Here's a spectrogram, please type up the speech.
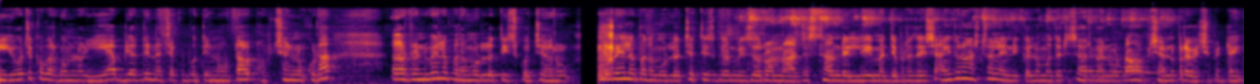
నియోజకవర్గంలో ఏ అభ్యర్థి నచ్చకపోతే నోటా ఆప్షన్ను కూడా రెండు వేల పదమూడులో తీసుకొచ్చారు. రెండు వేల పదమూడులో ఛత్తీస్గఢ్ మిజోరాం రాజస్థాన్ ఢిల్లీ మధ్యప్రదేశ్ ఐదు రాష్ట్రాల ఎన్నికల్లో మొదటిసారిగా నోటా ఆప్షన్ను ప్రవేశపెట్టాయి.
